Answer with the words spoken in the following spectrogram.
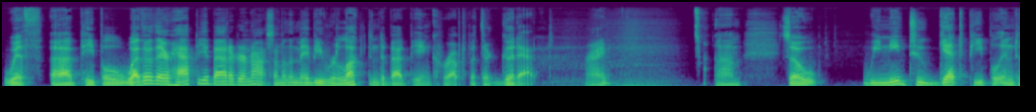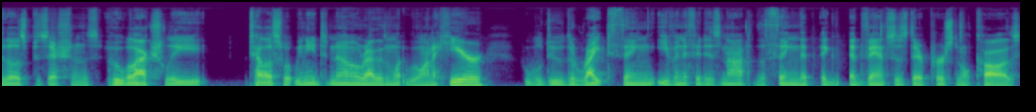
with uh, people, whether they're happy about it or not. Some of them may be reluctant about being corrupt, but they're good at it, right? Um, so we need to get people into those positions who will actually tell us what we need to know rather than what we want to hear, who will do the right thing, even if it is not the thing that advances their personal cause.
